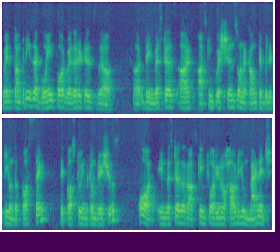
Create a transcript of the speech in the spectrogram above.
when companies are going for whether it is uh, uh, the investors are asking questions on accountability on the cost side, the cost to income ratios, or investors are asking for, you know, how do you manage,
